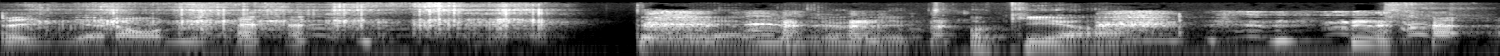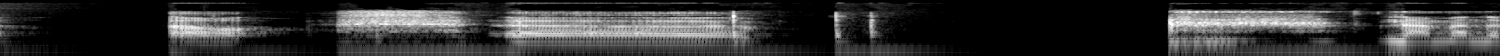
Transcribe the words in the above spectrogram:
biroll. Det är väldigt roligt. Och ja, ja. eh, nej men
